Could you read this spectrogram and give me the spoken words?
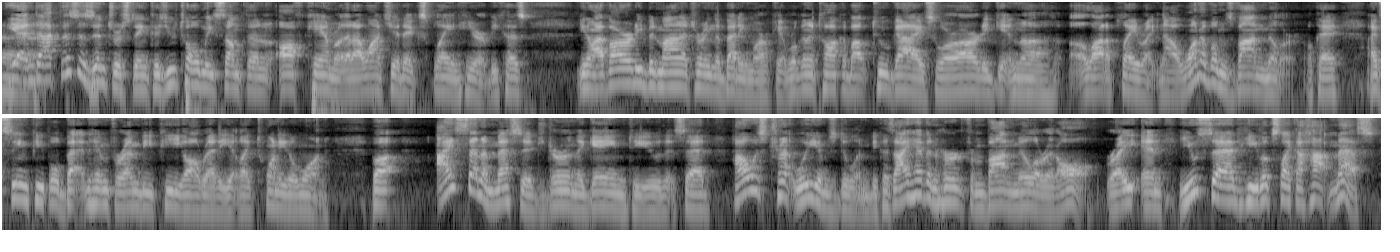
Uh, yeah, and Doc, this is interesting because you told me something off camera that I want you to explain here because. You know, I've already been monitoring the betting market. We're going to talk about two guys who are already getting a, a lot of play right now. One of them's Von Miller, okay? I've seen people betting him for MVP already at like 20 to 1. But I sent a message during the game to you that said, How is Trent Williams doing? Because I haven't heard from Von Miller at all, right? And you said he looks like a hot mess.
